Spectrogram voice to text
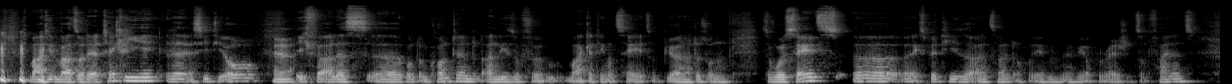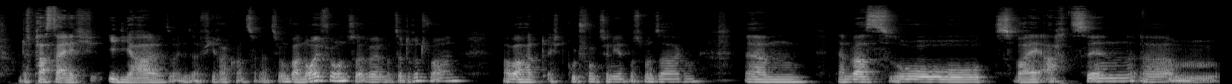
Martin war so der Techie, der CTO, ja. ich für alles äh, rund um Content und Andy so für Marketing und Sales. Und Björn hatte so ein, sowohl Sales-Expertise äh, als halt auch eben irgendwie Operations und Finance. Und das passte eigentlich ideal so in dieser Vierer-Konstellation. War neu für uns, weil wir immer zu dritt waren aber hat echt gut funktioniert, muss man sagen. Ähm, dann war es so 2018, ähm,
